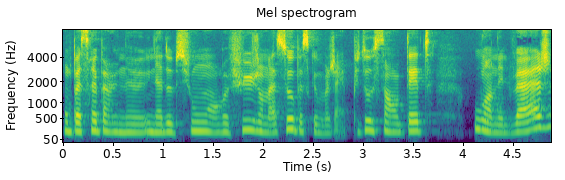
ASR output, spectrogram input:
on passerait par une, adoption en refuge, en assaut? Parce que moi, j'avais plutôt ça en tête ou un élevage.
